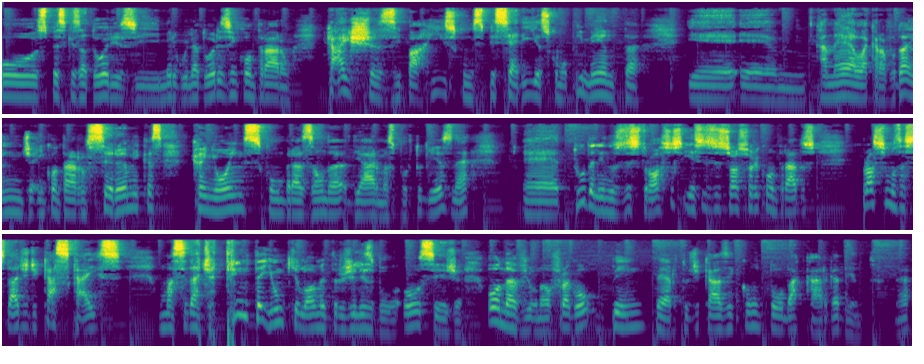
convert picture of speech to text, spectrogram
os pesquisadores e mergulhadores encontraram caixas e barris com especiarias como pimenta, é, é, canela, cravo da Índia, encontraram cerâmicas, canhões com o brasão da, de armas português, né? É, tudo ali nos destroços, e esses destroços foram encontrados próximos à cidade de Cascais, uma cidade a 31 quilômetros de Lisboa. Ou seja, o navio naufragou bem perto de casa e com toda a carga dentro. Né?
